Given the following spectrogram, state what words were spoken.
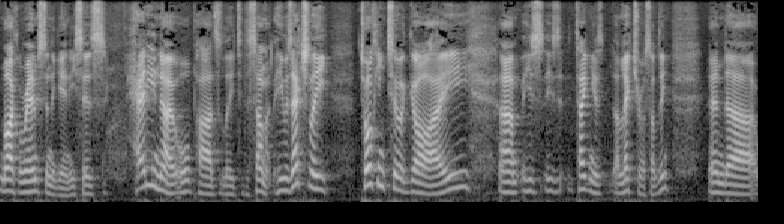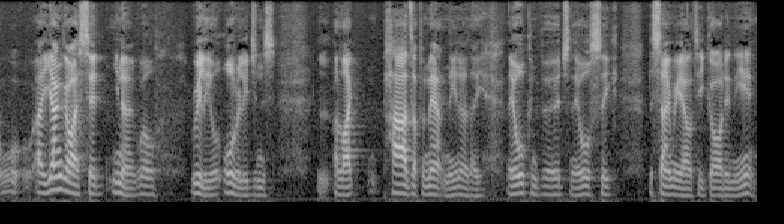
Michael Ramsden again, he says, How do you know all paths lead to the summit? He was actually talking to a guy, um, he's, he's taking a, lecture or something, and uh, a young guy said, You know, well, really, all, all religions are like paths up a mountain. You know, they, they all converge and they all seek the same reality, God, in the end.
